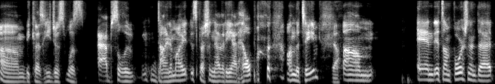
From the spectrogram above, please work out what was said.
um, because he just was absolute dynamite, especially now that he had help on the team. Yeah. Um, and it's unfortunate that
